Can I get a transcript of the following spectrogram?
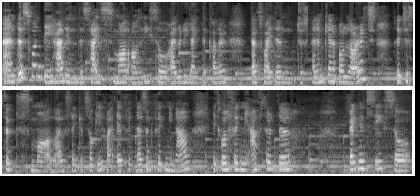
And this one they had in the size small only so i really like the color. That's why i didn't just i didn't care about large. So i just took the small. I was like it's okay if I, if it doesn't fit me now it will fit me after the pregnancy. So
